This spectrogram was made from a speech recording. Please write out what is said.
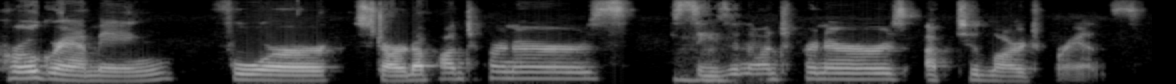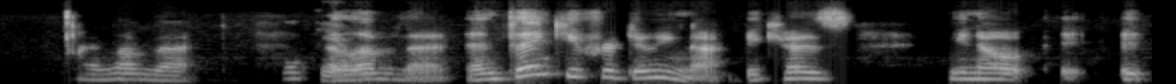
programming for startup entrepreneurs, Mhm. seasoned entrepreneurs, up to large brands. I love that. Thank you. I love that. And thank you for doing that because, you know, it, it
